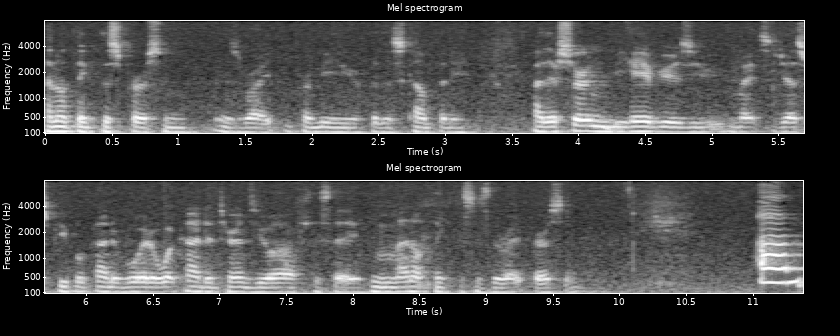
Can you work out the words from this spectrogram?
I don't think this person is right for me or for this company. Are there certain behaviors you might suggest people kind of avoid, or what kind of turns you off to say, hmm, I don't think this is the right person? Um,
